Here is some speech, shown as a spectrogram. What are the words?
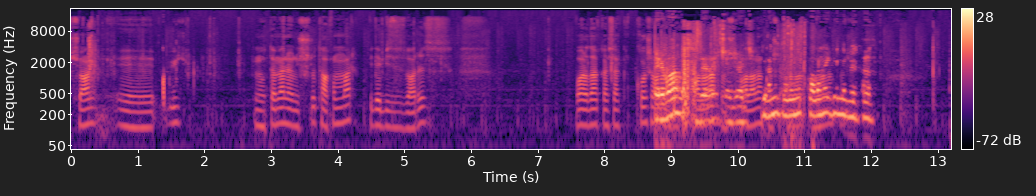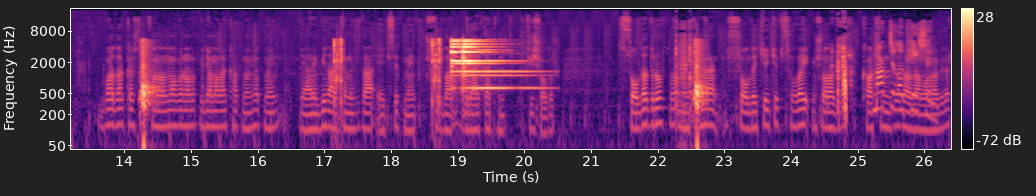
Şu an eee üç, muhtemelen üçlü takım var. Bir de biz varız. Bu arada arkadaşlar koş alana sizde? alana Evet, koş, evet. alana Yani koş, alana, girmemiz lazım. Bu arada arkadaşlar kanalıma abone olup videoma like atmayı unutmayın. Yani bir like'ınızı da eksiltmeyin. Şuradan bir like atın. Müthiş olur. Solda drop var. Muhtemelen soldaki ekip sola gitmiş olabilir. Karşımızda da adam olabilir.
